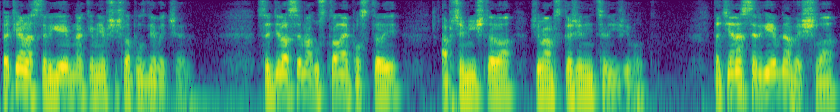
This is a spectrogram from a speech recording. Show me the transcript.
Tatiana Sergejevna ke mně přišla pozdě večer. Seděla jsem na ustalné posteli a přemýšlela, že mám zkažený celý život. Tatiana Sergejevna vešla,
